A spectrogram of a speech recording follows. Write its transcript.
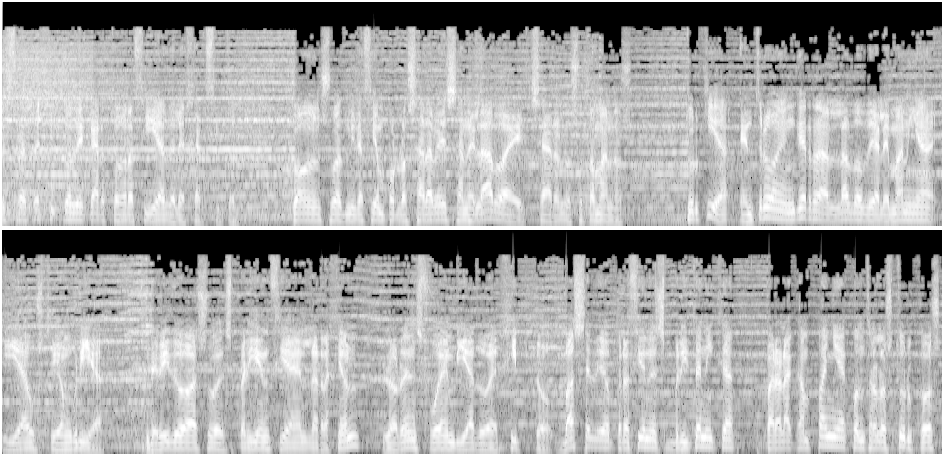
Estratégico de cartografía del ejército. Con su admiración por los árabes anhelaba echar a los otomanos Turquía entró en guerra al lado de Alemania y Austria-Hungría. Debido a su experiencia en la región, Lorenz fue enviado a Egipto, base de operaciones británica para la campaña contra los turcos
